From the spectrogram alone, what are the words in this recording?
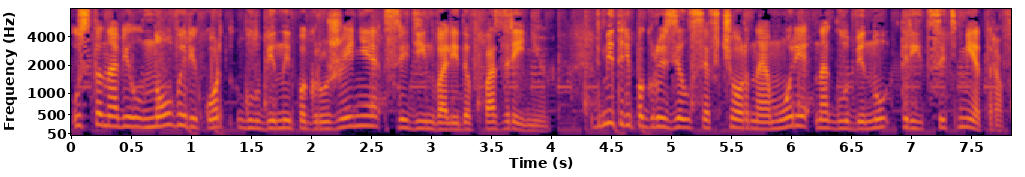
установил новый рекорд глубины погружения среди инвалидов по зрению. Дмитрий погрузился в Черное море на глубину 30 метров.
